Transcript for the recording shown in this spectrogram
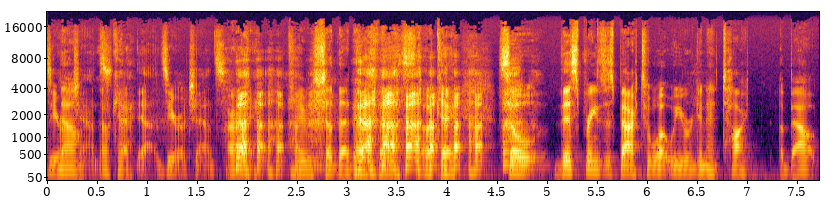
zero No, chance. okay. Yeah, zero chance. All right. Okay, we shut that down fast. Okay. So this brings us back to what we were going to talk about.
